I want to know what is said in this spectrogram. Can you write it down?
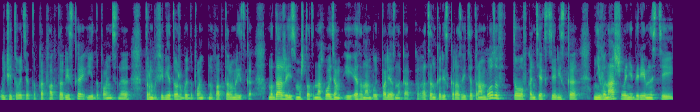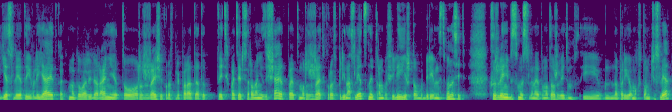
учитывать это как фактор риска, и дополнительная тромбофилия тоже будет дополнительным фактором риска. Но даже если мы что-то находим, и это нам будет полезно как оценка риска развития тромбозов, то в контексте риска невынашивания беременности, если это и влияет, как мы говорили ранее, то разжижающие кровь препараты от этих потерь все равно не защищают, поэтому разжижать кровь при наследственной тромбофилии, чтобы беременность выносить, к сожалению, бессмысленно. Это мы тоже видим и на приемах в том числе.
